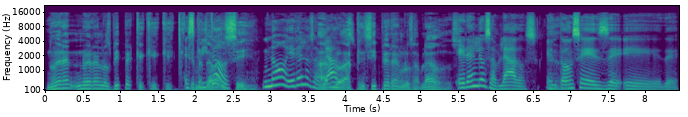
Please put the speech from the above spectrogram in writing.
no eran, no eran los viper que, que, que, ¿Escritos? sí. No, eran los ah, hablados. al principio eran los hablados. Eran los hablados. Entonces eh, eh,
